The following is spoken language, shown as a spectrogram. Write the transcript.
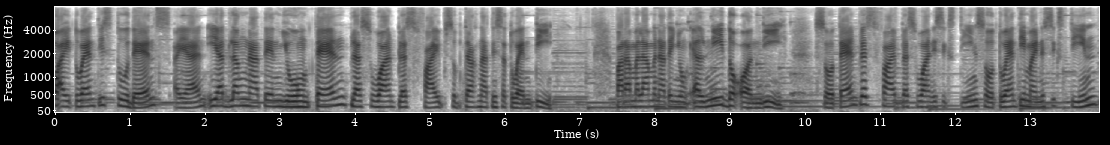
ay 20 students. Ayan, i-add lang natin yung 10 plus 1 plus 5, subtract natin sa 20. Para malaman natin yung El Nido only. So, 10 plus 5 plus 1 is 16. So, 20 minus 16.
